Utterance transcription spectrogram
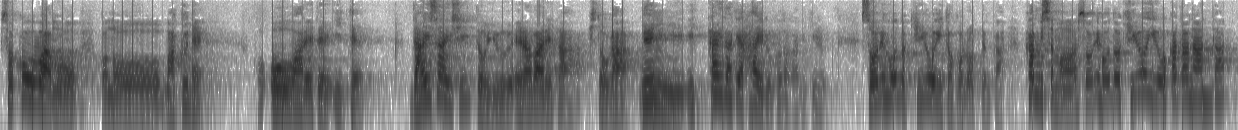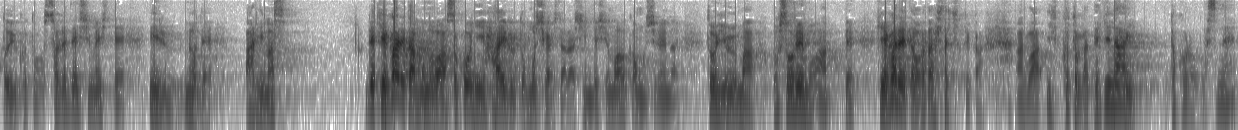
そこはもうこの幕で覆われていて、大祭司という選ばれた人が年に1回だけ入ることができる。それほど清いところというか、神様はそれほど清いお方なんだということをそれで示しているのであります。で、汚れた者はそこに入るともしかしたら死んでしまうかもしれないという、まあ、恐れもあって、汚れた私たちっていうか、あの、は行くことができないところですね。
